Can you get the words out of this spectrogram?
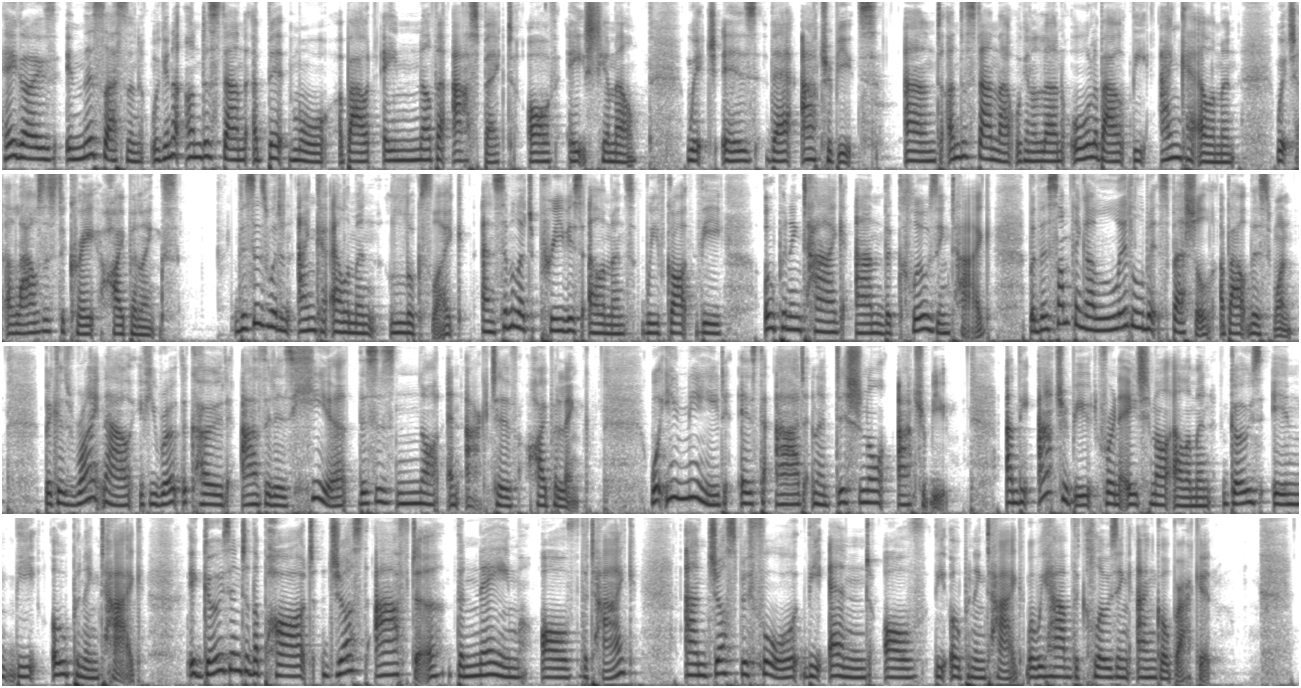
Hey guys, in this lesson, we're going to understand a bit more about another aspect of HTML, which is their attributes. And to understand that, we're going to learn all about the anchor element, which allows us to create hyperlinks. This is what an anchor element looks like. And similar to previous elements, we've got the opening tag and the closing tag, but there's something a little bit special about this one. Because right now, if you wrote the code as it is here, this is not an active hyperlink. What you need is to add an additional attribute. And the attribute for an HTML element goes in the opening tag. It goes into the part just after the name of the tag and just before the end of the opening tag, where we have the closing angle bracket.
